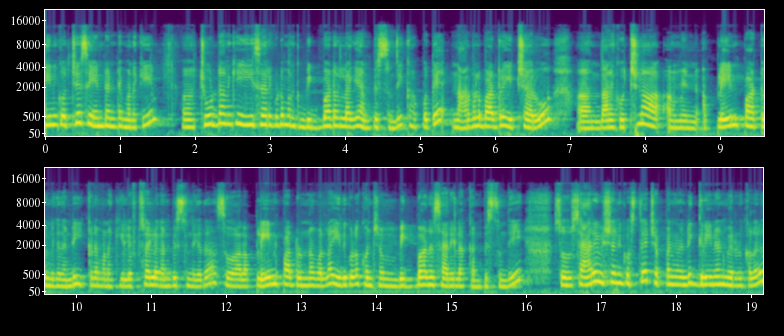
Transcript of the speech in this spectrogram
దీనికి వచ్చేసి ఏంటంటే మనకి చూడడానికి చూడ్డానికి ఈ శారీ కూడా మనకి బిగ్ బార్డర్ లాగే అనిపిస్తుంది. కాకపోతే నార్మల్ బార్డరే ఇచ్చారు. దానికి వచ్చిన ఐ మీన్ ఆ ప్లెయిన్ పార్ట్ ఉంది కదండి. ఇక్కడ మనకి లెఫ్ట్ సైడ్లో కనిపిస్తుంది కదా. సో అలా ప్లెయిన్ పార్ట్ ఉన్న వల్ల ఇది కూడా కొంచెం బిగ్ బార్డర్ శారీ లాగా కనిపిస్తుంది. సో శారీ విషయానికి వస్తే చెప్పాను కదండి green and maroon colour.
